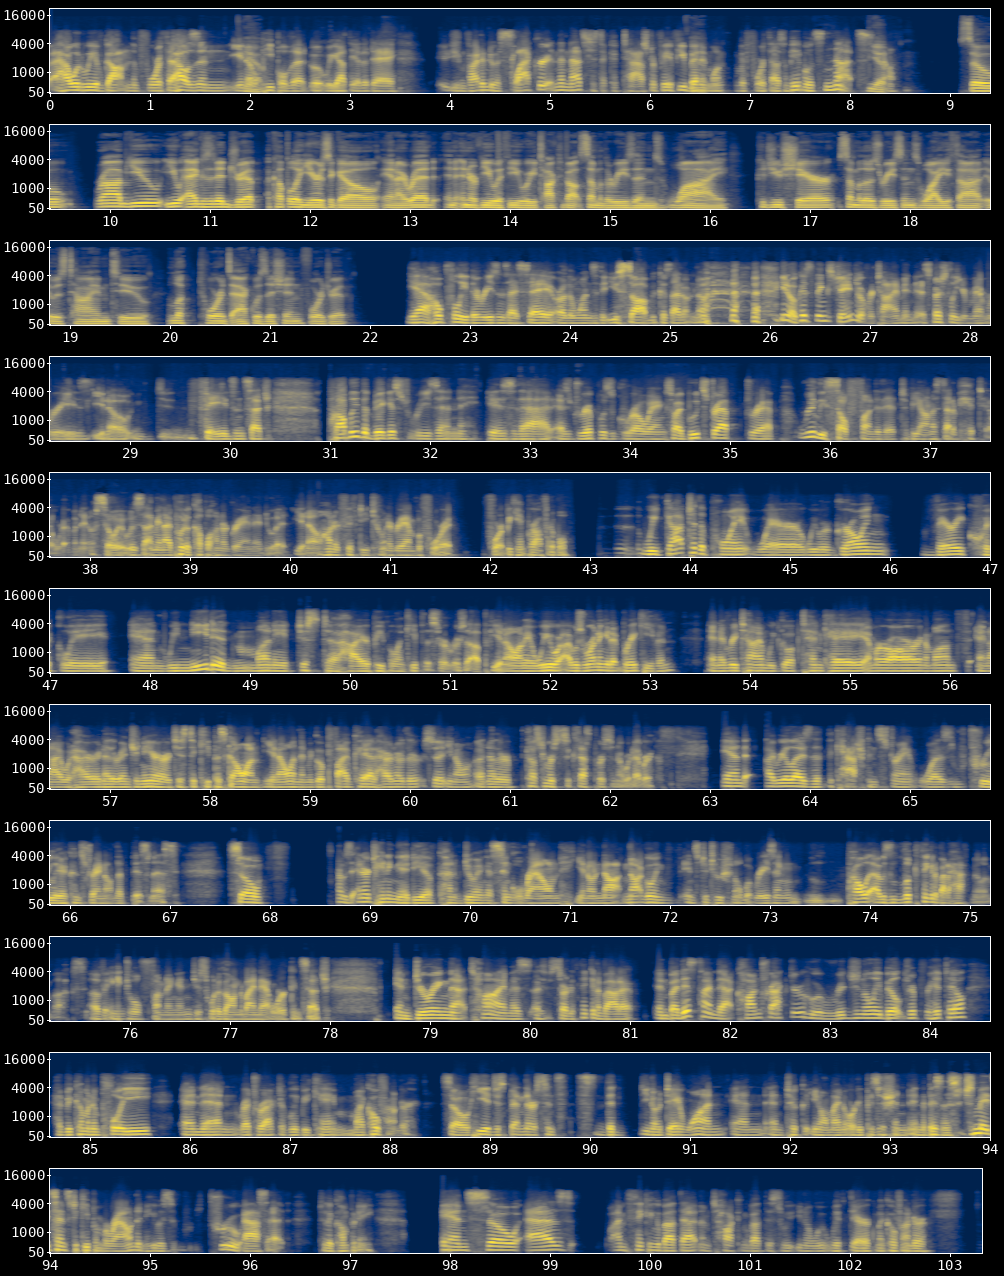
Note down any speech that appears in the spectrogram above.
how would we have gotten the four thousand, you know, yeah. people that we got the other day? You invite them to a Slack group, and then that's just a catastrophe. If you've been yeah. in one with four thousand people, it's nuts. Yeah. You know? So Rob, you you exited Drip a couple of years ago, and I read an interview with you where you talked about some of the reasons why. Could you share some of those reasons why you thought it was time to look towards acquisition for Drip? Yeah, hopefully the reasons I say are the ones that you saw because I don't know, you know, because things change over time and especially your memories, you know, fades and such. Probably the biggest reason is that as Drip was growing, so I bootstrapped Drip, really self funded it, to be honest, out of Hittail revenue. So it was, I mean, I put a couple hundred grand into it, you know, 150, 200 grand before it, before it became profitable. We got to the point where we were growing very quickly and we needed money just to hire people and keep the servers up. You know, I mean, we were I was running it at break even. And every time we'd go up 10K MRR in a month and I would hire another engineer just to keep us going, you know, and then we go up 5K, I'd hire another, so, you know, another customer success person or whatever. And I realized that the cash constraint was truly a constraint on the business. So I was entertaining the idea of kind of doing a single round, you know, not not going institutional, but raising probably I was look thinking about a half million bucks of angel funding and just would have gone to my network and such. And during that time, as I started thinking about it, and by this time that contractor who originally built Drip for Hittail had become an employee and then retroactively became my co-founder. So he had just been there since the you know day one and and took you know a minority position in the business. It just made sense to keep him around, and he was a true asset to the company. And so as I'm thinking about that, and I'm talking about this, you know, with Derek, my co-founder,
